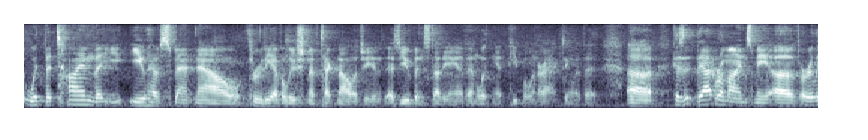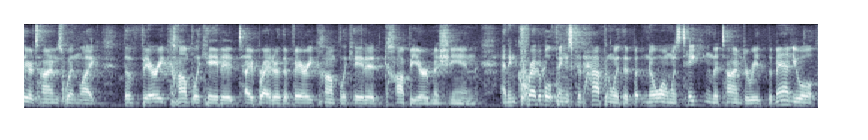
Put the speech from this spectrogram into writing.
with the time that y- you have spent now through the evolution of technology as you've been studying it and looking at people interacting with it. Because uh, that reminds me of earlier times when, like, the very complicated typewriter, the very complicated copier machine, and incredible things could happen with it, but no one was taking the time to read the manual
